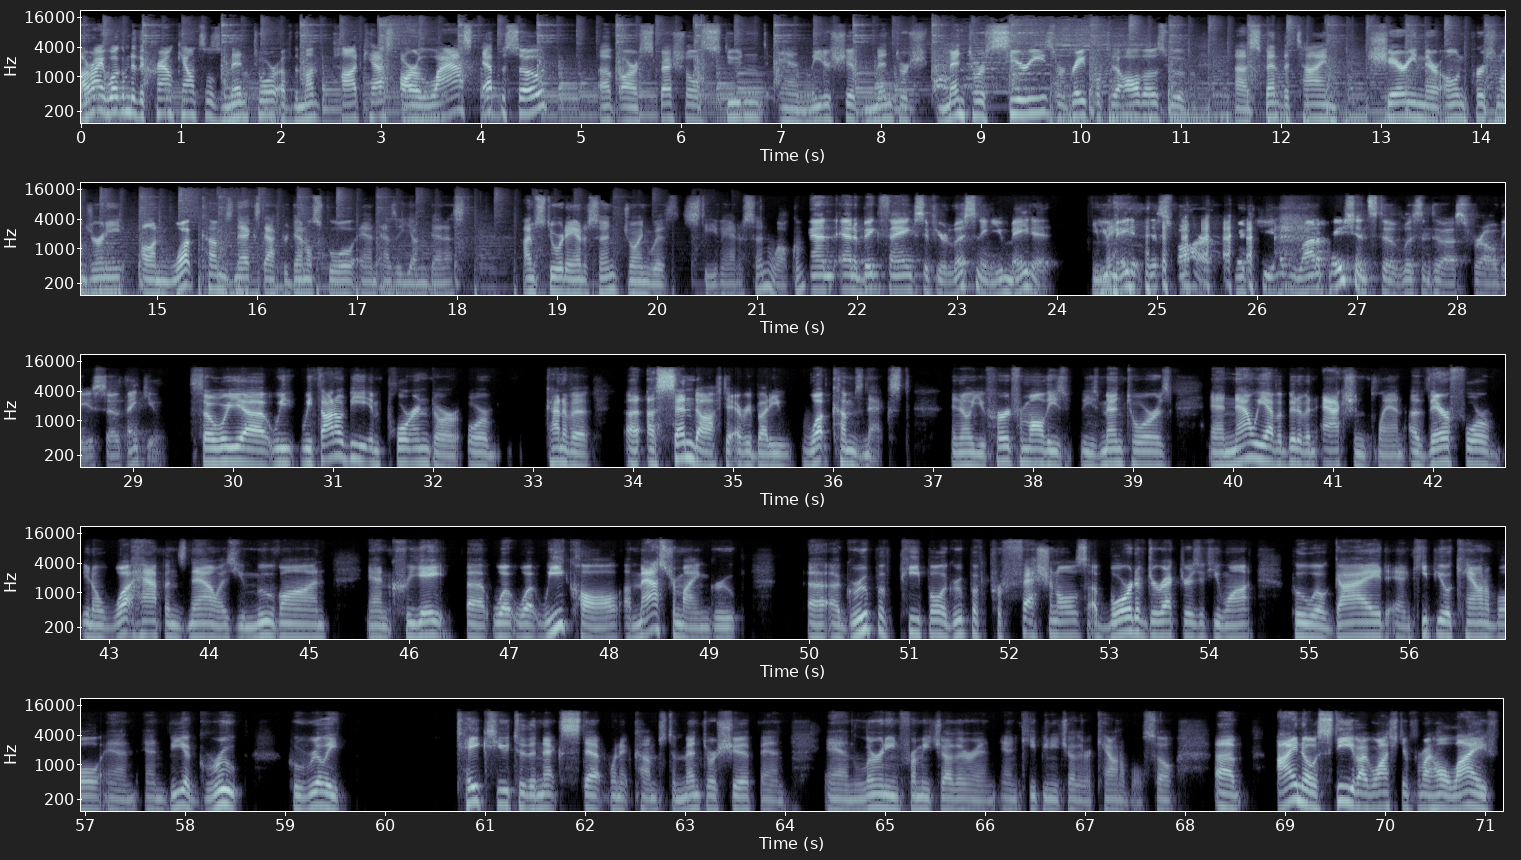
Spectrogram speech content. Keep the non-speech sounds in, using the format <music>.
All right, welcome to the Crown Council's Mentor of the Month podcast, our last episode of our special student and leadership mentor mentor series. We're grateful to all those who have uh, spent the time sharing their own personal journey on what comes next after dental school and as a young dentist. I'm Stuart Anderson, joined with Steve Anderson. Welcome. And and a big thanks if you're listening. You made it. You, you made, made it this <laughs> far. but you had a lot of patience to listen to us for all these. So thank you. So we uh, we we thought it would be important or or kind of a a, send off to everybody. What comes next? You know, you've heard from all these these mentors, and now we have a bit of an action plan. Uh, therefore, you know, what happens now as you move on and create uh, what what we call a mastermind group, uh, a group of people, a group of professionals, a board of directors, if you want, who will guide and keep you accountable and and be a group who really takes you to the next step when it comes to mentorship and and learning from each other and and keeping each other accountable. So uh, i know steve i've watched him for my whole life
